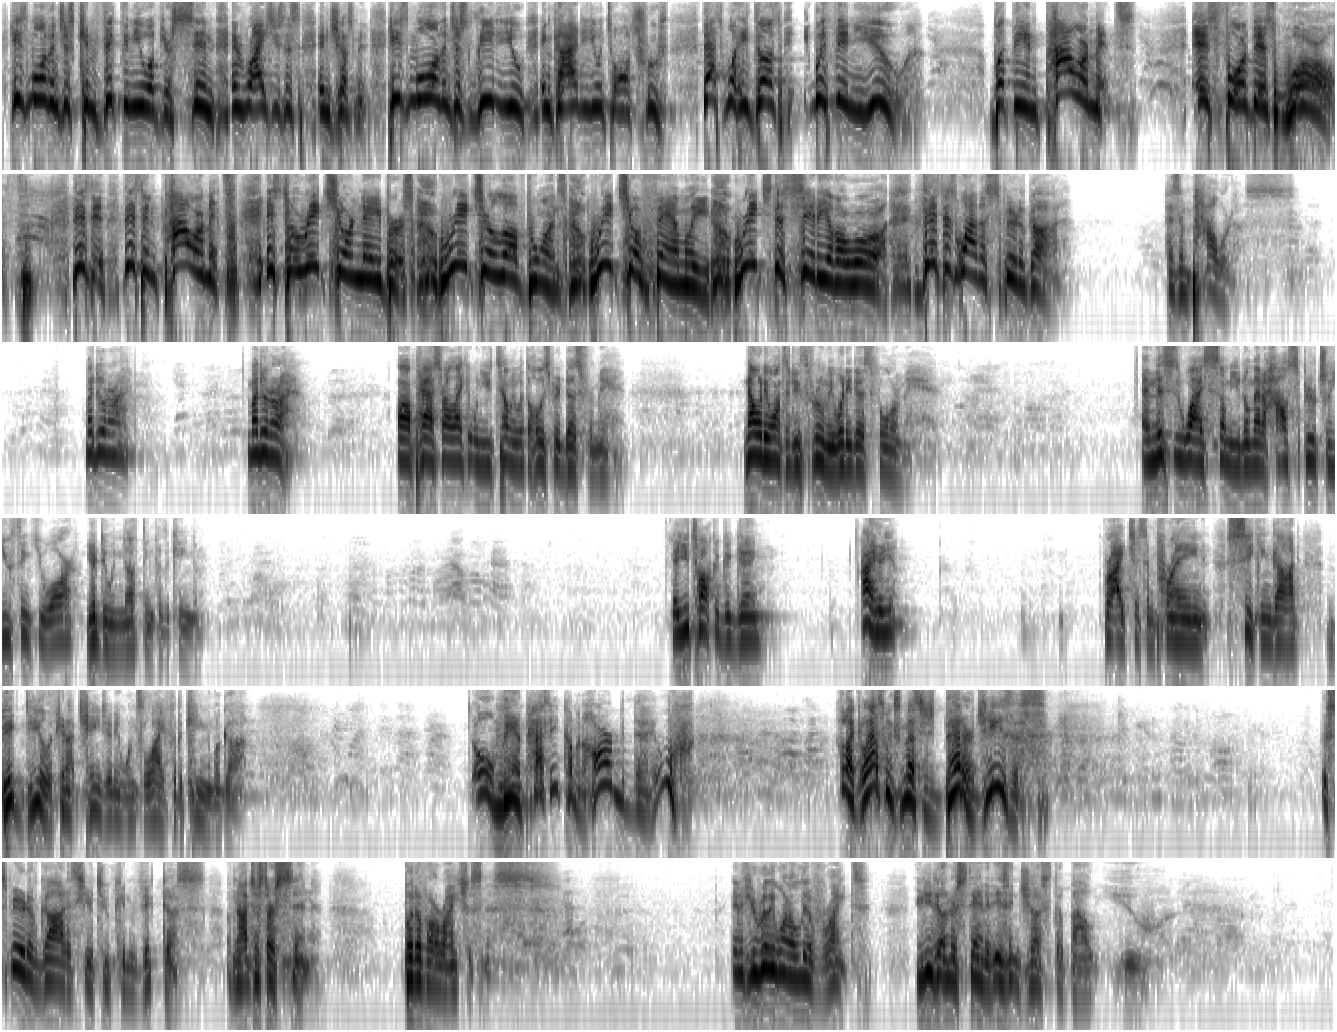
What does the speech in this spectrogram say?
He's more than just convicting you of your sin and righteousness and judgment. He's more than just leading you and guiding you into all truth. That's what He does within you. But the empowerment is for this world. This, this empowerment is to reach your neighbors, reach your loved ones, reach your family, reach the city of Aurora. This is why the Spirit of God has empowered us. Am I doing all right? Am I doing all right? Oh, Pastor, I like it when you tell me what the Holy Spirit does for me. Not what He wants to do through me, what He does for me. And this is why some of you, no matter how spiritual you think you are, you're doing nothing for the kingdom. Yeah, you talk a good game. I hear you. Righteous and praying and seeking God. Big deal if you're not changing anyone's life for the kingdom of God. Oh man, Pastor, you coming hard today. Ooh. I like last week's message better, Jesus. The Spirit of God is here to convict us of not just our sin, but of our righteousness. And if you really want to live right, you need to understand it isn't just about you.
